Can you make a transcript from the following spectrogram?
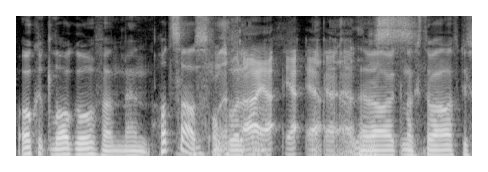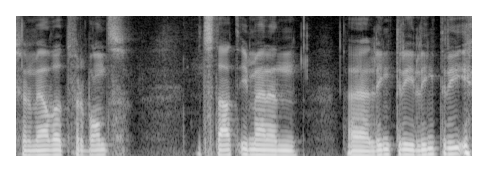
ook het logo van mijn hot sauce ontworpen. Ah ja, ja, ja. ja, ja. Dat wil ik nog wel even vermelden, het verbond. Het staat in mijn eh Linktree Linktree.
